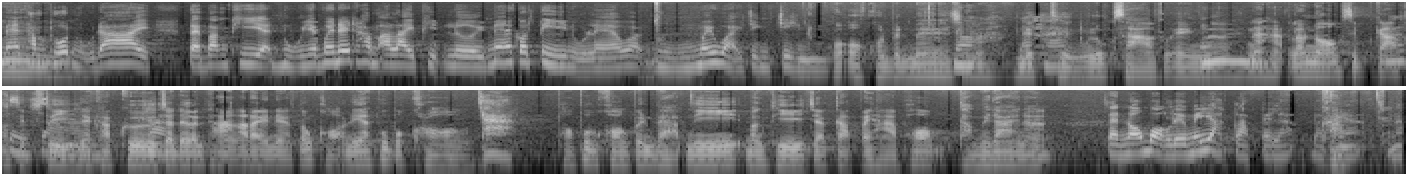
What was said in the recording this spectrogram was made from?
แม่อืมทำโทษหนูได้ แต่บางทีอะหนูยังไม่ได้ทำอะไรผิดเลย แม่ก็ตีหนูแล้วอะหนูไม่ไหวจริงหัวอกคนเป็นแม่ใช่ไหมเนอะนะคะนึกถึงลูกสาวตัวเองเลยนะฮะแล้วน้อง 19กับน่าสงสาร14นะครับคือค่ะจะเดินทางอะไรเนี่ยต้องขออนุญาตผู้ปกครองๆค่ะพอผู้ปกครองเป็นแบบนี้บางทีจะกลับไปหาพ่อทำไม่ได้นะ แต่น้องบอกเลยไม่อยากกลับไปแล้วแบบเนี้ยนะ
